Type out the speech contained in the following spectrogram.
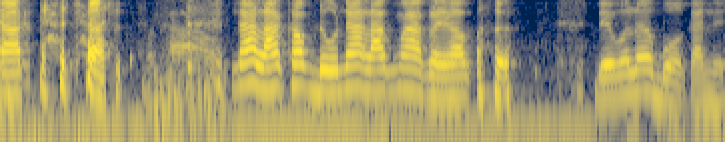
จัดจัดมันข้าวน่ารักครับดูน่ารักมากเลยครับเดเวลเลอร์บวกกันนี่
